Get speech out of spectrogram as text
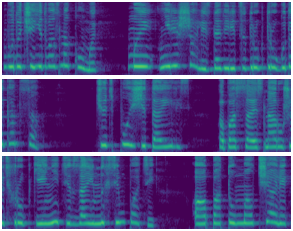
будучи едва знакомы, мы не решались довериться друг другу до конца. Чуть позже таились, опасаясь нарушить хрупкие нити взаимных симпатий, а потом молчали,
